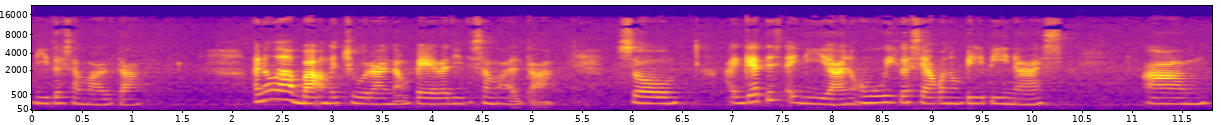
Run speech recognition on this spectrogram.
dito sa Malta? Ano nga ba ang itsura ng pera dito sa Malta? So, I get this idea, nung umuwi kasi ako ng Pilipinas, um,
